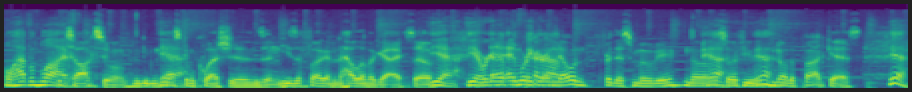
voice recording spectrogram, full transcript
we'll have him live. talk to him. You can Yeah. ask him questions, and he's a fucking hell of a guy. So Yeah, yeah, we're gonna and, have and to we're figure kind of known for this movie. No, Yeah, so if you yeah. know the podcast, Yeah,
